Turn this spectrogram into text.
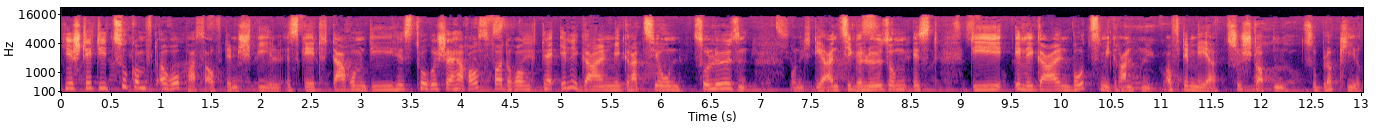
Hier steht die Zukunft Europas auf dem Spiel. Es geht darum, die historische Herausforderung der illegalen Migration zu lösen. Und die einzige Lösung ist, die illegalen Bootsmigranten auf dem Meer zu stoppen, zu blockieren.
